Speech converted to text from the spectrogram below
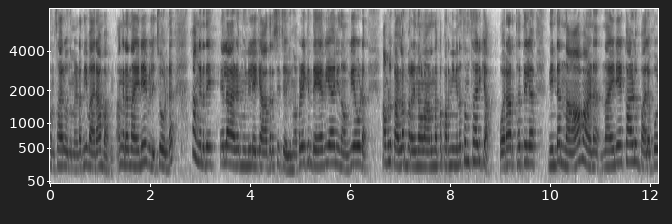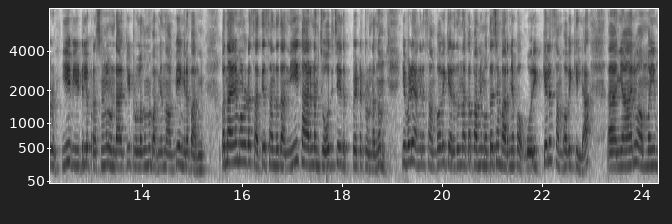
സംസാരമൊന്നും വേണ്ട നീ വരാൻ പറഞ്ഞു. അങ്ങനെ നയനയെ വിളിച്ചുകൊണ്ട് ദേ എല്ലാവരുടെയും മുന്നിലേക്ക് ആദർശ് ചെല്ലുന്നു. അപ്പോഴേക്കും ദേവയാനി നവ്യയോട് അവൾ കള്ളം പറയുന്നവളാണെന്നൊക്കെ പറഞ്ഞ് ഇങ്ങനെ സംസാരിക്കാം. ഒരർത്ഥത്തിൽ നിന്റെ നാവാണ് നയനേക്കാളും പലപ്പോഴും ഈ വീട്ടിൽ പ്രശ്നങ്ങൾ ഉണ്ടാക്കിയിട്ടുള്ളതെന്ന് പറഞ്ഞ് നവ്യ ഇങ്ങനെ പറഞ്ഞു. അപ്പം നയനമോളുടെ സത്യസന്ധത നീ കാരണം ചോദ്യം ചെയ്യപ്പെട്ടിട്ടുണ്ടെന്നും ഇവിടെ അങ്ങനെ സംഭവിക്കരുതെന്നൊക്കെ പറഞ്ഞ് മുത്തച്ഛൻ പറഞ്ഞപ്പോൾ ഒരിക്കലും സംഭവിക്കില്ല. ഞാനും അമ്മയും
